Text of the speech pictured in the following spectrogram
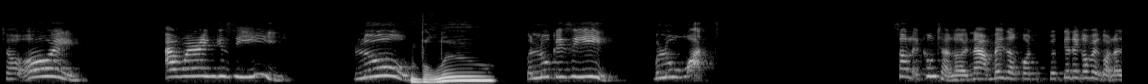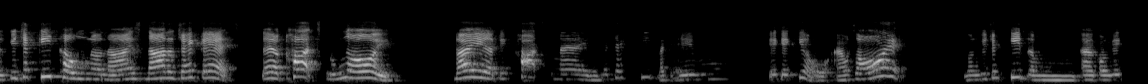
Trời ơi. Are wearing cái gì? Blue. Blue. Blue cái gì? Blue what? Sao lại không trả lời nào? Bây giờ có- cái đây có phải gọi là cái jacket không? No, no it's not a jacket. Đây là coat đúng rồi. Đây là cái coat này cái jacket là cái cái cái kiểu áo gió ấy. Còn cái jacket là à, còn cái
